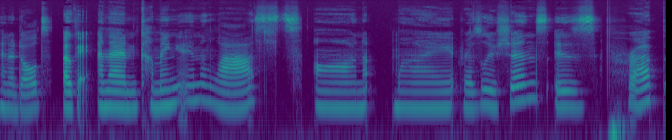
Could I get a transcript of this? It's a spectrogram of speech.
an adult. Okay, and then coming in last on my resolutions is prep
